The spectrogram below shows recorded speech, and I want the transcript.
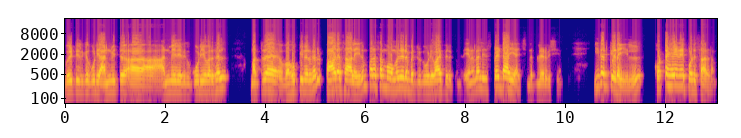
வீட்டில் இருக்கக்கூடிய அண்மித்த ஆஹ், அண்மையில் இருக்கக்கூடியவர்கள் மற்ற வகுப்பினர்கள் பாடசாலையிலும் பல சம்பவங்கள் இடம்பெற்றிருக்கக்கூடிய வாய்ப்பு இருக்கின்றது. ஏனென்றால் இது ஸ்ப்ரெட் ஆகியாச்சு இந்த பிள்ளையோட விஷயம். இதற்கிடையில் கொட்டகேனை போலீசாரிடம்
